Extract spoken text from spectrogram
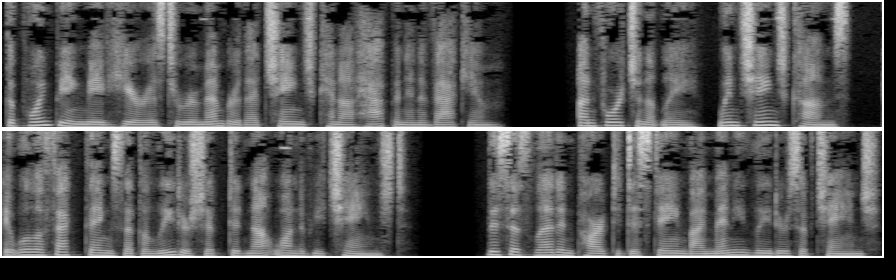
The point being made here is to remember that change cannot happen in a vacuum. Unfortunately, when change comes, it will affect things that the leadership did not want to be changed. This has led in part to disdain by many leaders of change.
